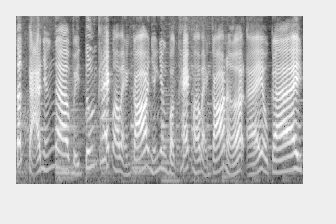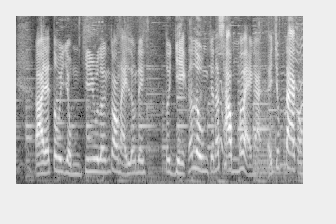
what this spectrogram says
tất cả những uh, vị tướng khác mà bạn có những nhân vật khác mà bạn có nữa. Đấy ok. Rồi để tôi dùng chiêu lên con này luôn đi. Tôi diệt nó luôn cho nó xong các bạn ạ. À. để chúng ta còn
